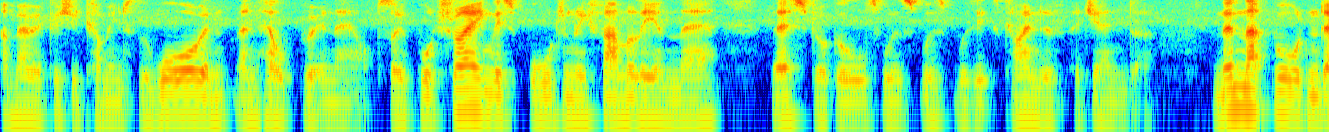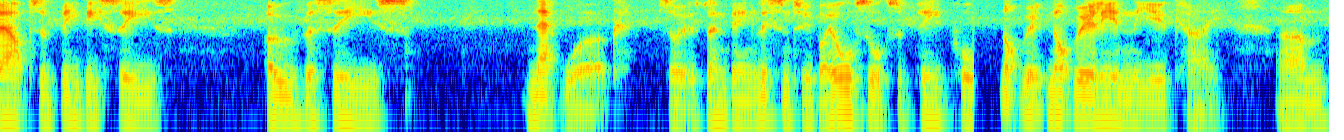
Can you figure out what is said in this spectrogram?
America should come into the war and, and help Britain out. So portraying this ordinary family and their their struggles was, was, was its kind of agenda. And then that broadened out to BBC's overseas network. So it was then being listened to by all sorts of people, not, re not really in the UK. Um,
